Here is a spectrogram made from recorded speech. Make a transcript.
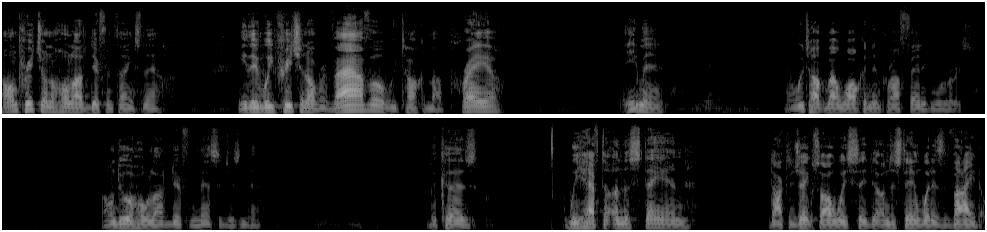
I don't preach on a whole lot of different things now. Either we preaching on revival, we talking about prayer. Amen. And we talk about walking in prophetic words. I don't do a whole lot of different messages now because we have to understand, Dr. Jacobs always said to understand what is vital.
